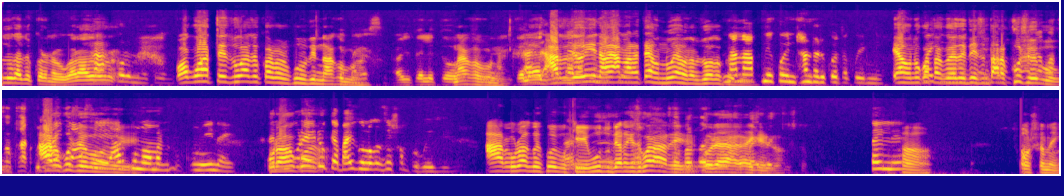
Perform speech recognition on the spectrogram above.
যোগাযোগ করে নেব আর হ্যাঁ, যোগাযোগ কোনোদিন না করব। না আজ তাহলে তো করব না। আর যদি ওই না আমার হাতে এখন এখন যোগাযোগ না আপনি ঠান্ডার কথা কইনি এখনও কথা কয়ে দিয়েছেন তারা খুশি হইব। আরও খুশি হইব আর কোনো আমার নাই। ওরা- ওরা এরুকে বাইগুলো যে সম্পর্ক হইছে। আর ওরা কইব কি? ও যদি আর কিছু করা আরে ওরা তাইলে? হ্যাঁ সমস্যা নেই।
